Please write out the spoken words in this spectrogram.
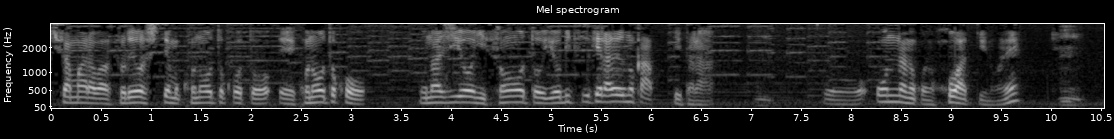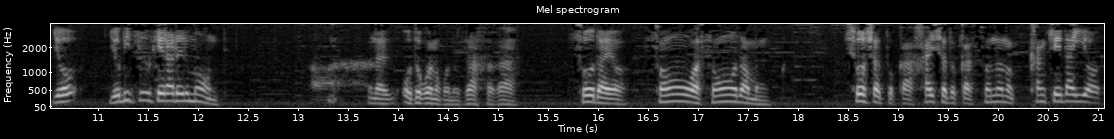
貴様らはそれをしてもこの男と、えーこの男を同じように孫王と呼び続けられるのか？って言ったら、こう女の子のホアっていうのがね、うん。よ、呼び続けられるもんって。男の子のザッハが、そうだよ、孫王は孫王だもん。勝者とか敗者とかそんなの関係ないよ。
